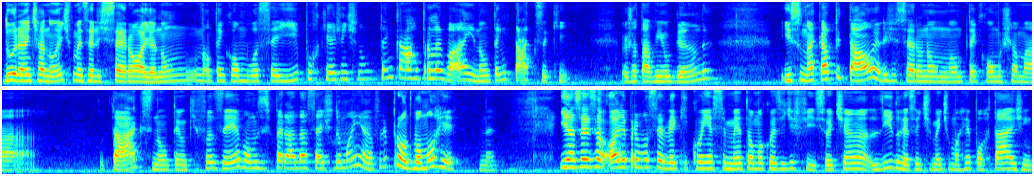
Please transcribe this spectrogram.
durante a noite, mas eles disseram: olha, não, não tem como você ir porque a gente não tem carro para levar e não tem táxi aqui. Eu já estava em Uganda. Isso na capital, eles disseram: não, não tem como chamar o táxi, não tem o que fazer, vamos esperar das sete da manhã. Eu falei: pronto, vou morrer, né? E às vezes, olha para você ver que conhecimento é uma coisa difícil. Eu tinha lido recentemente uma reportagem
